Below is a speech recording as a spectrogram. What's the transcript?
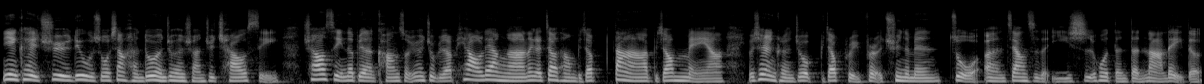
你也可以去，例如说像很多人就很喜欢去 Chelsea，Chelsea 那边的 council，因为就比较漂亮啊，那个教堂比较大啊，比较美啊，有些人可能就比较 prefer 去那边做嗯这样子的仪式或等等那类的。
